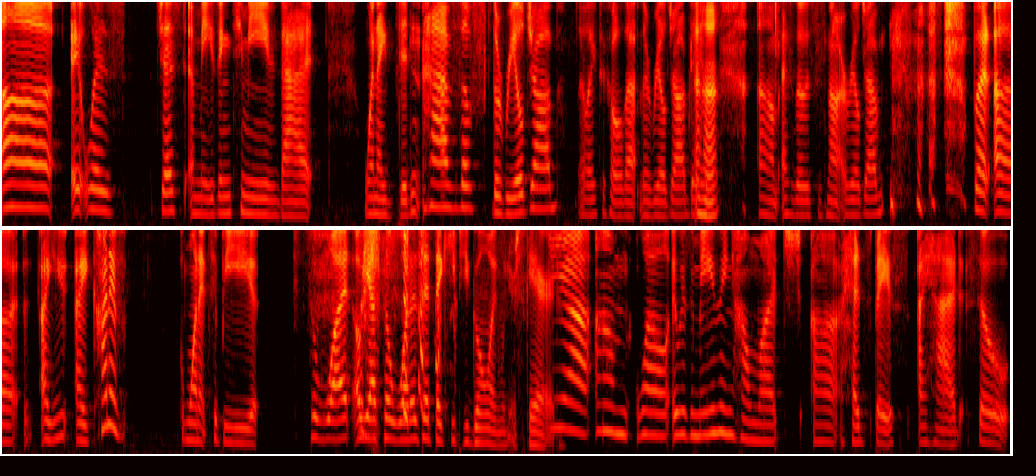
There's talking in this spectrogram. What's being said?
Uh, it was just amazing to me that when I didn't have the the real job, I like to call that the real job days, Uh-huh. um, as though this is not a real job. but uh, I I kind of want it to be So what? Oh yeah. So what is it that keeps you going when you're scared? Yeah. Um. Well, it was amazing how much uh, headspace I had. So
